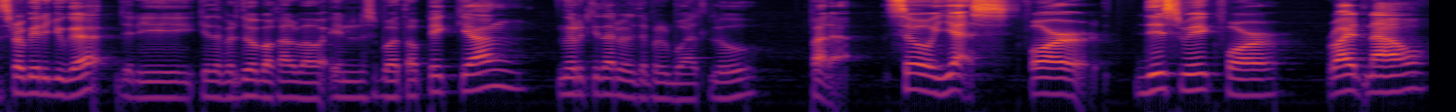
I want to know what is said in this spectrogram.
Strawberry juga. Jadi kita berdua bakal bawain sebuah topik yang menurut kita relatable buat lu pada. So yes for this week for right now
